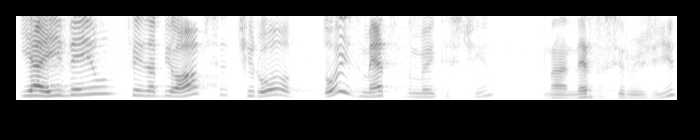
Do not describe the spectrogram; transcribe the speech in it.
e aí veio, fez a biópsia, tirou dois metros do meu intestino, na, nessa cirurgia.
